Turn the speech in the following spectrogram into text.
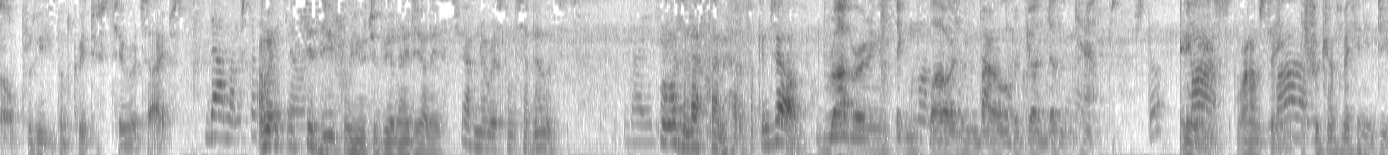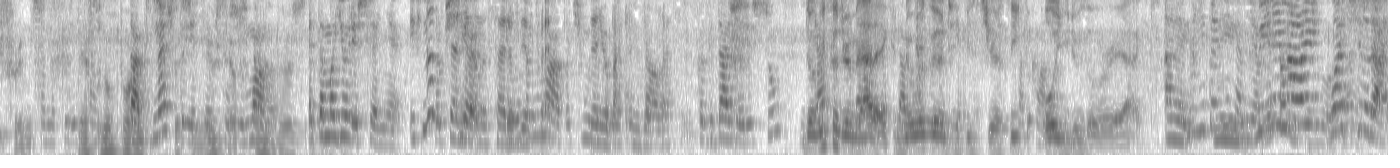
Oh, please don't create to stereotypes. I mean, it's easy for you to be an idealist. You have no responsibilities. When was the last time you had a fucking job? Rubbing burning and sticking flowers in the barrel of a gun doesn't count. Anyways, what I'm saying, if we can't make any difference, there's no point stressing yourself and others. If not standing on the side of the oppressed, then you're backing the oppressors. Don't be so dramatic. No one's going to take you seriously if all you do is overreact. Alex, please. Really, Mary? Why should I?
